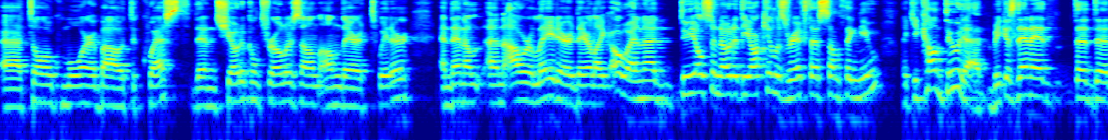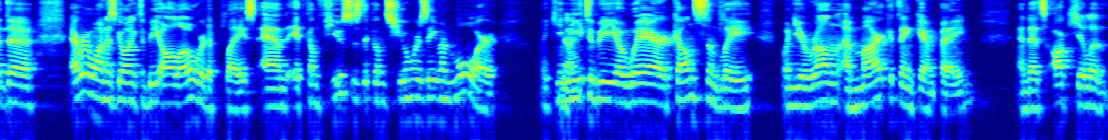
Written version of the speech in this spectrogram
uh, talk more about the Quest than show the controllers on on their Twitter, and then a, an hour later they're like, "Oh, and uh, do you also know that the Oculus Rift has something new?" Like you can't do that because then it the the, the everyone is going to be all over the place, and it confuses the consumers even more. Like you Right. need to be aware constantly when you run a marketing campaign, and that's Oculus,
